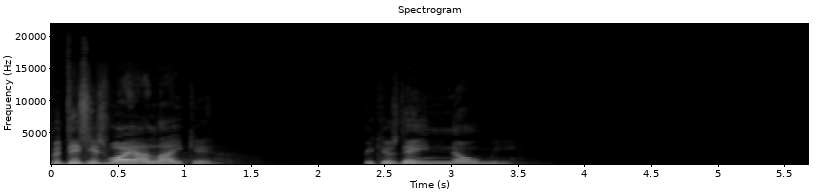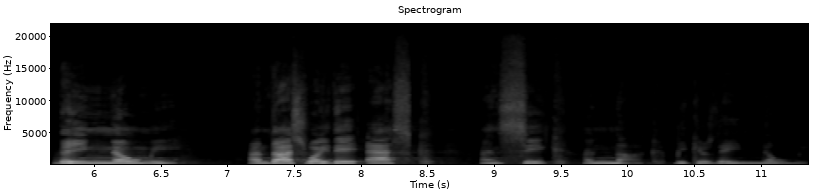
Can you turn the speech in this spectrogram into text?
but this is why I like it because they know me. They know me. And that's why they ask and seek and knock because they know me.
